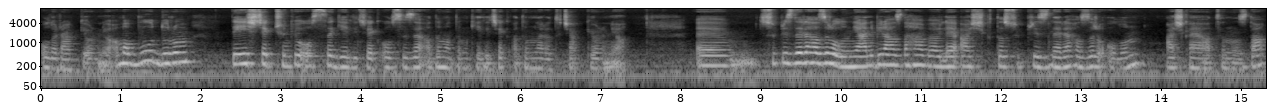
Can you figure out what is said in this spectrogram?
olarak görünüyor. Ama bu durum Değişecek çünkü o size gelecek. O size adım adım gelecek. Adımlar atacak görünüyor. Ee, sürprizlere hazır olun. Yani biraz daha böyle aşkta sürprizlere hazır olun. Aşk hayatınızda.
